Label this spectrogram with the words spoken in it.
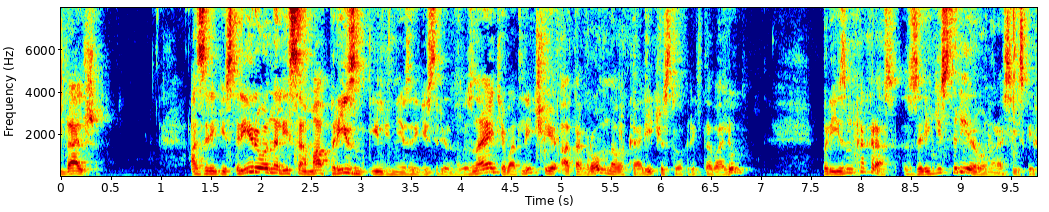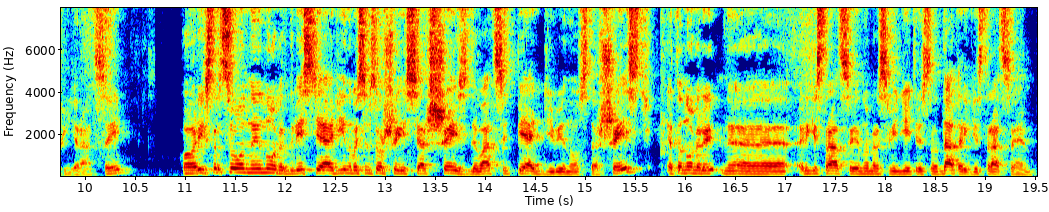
Дальше. А зарегистрирована ли сама призм или не зарегистрирована? Вы знаете, в отличие от огромного количества криптовалют, призм как раз зарегистрирован Российской Федерацией. Регистрационный номер 201 866 25 96. Это номер э, регистрации, номер свидетельства, дата регистрации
